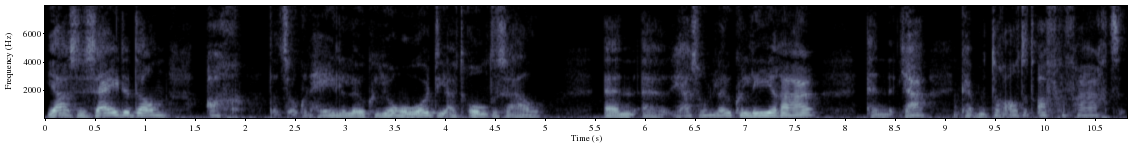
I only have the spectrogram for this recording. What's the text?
Ja, ze zeiden dan: Ach, dat is ook een hele leuke jongen hoor, die uit Oldenzaal. En uh, ja, zo'n leuke leraar. En ja, ik heb me toch altijd afgevraagd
